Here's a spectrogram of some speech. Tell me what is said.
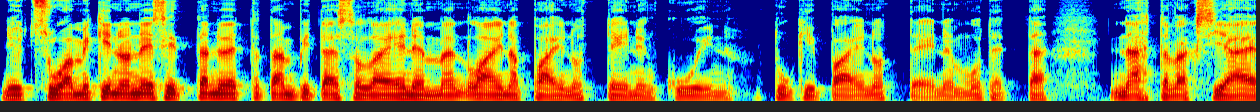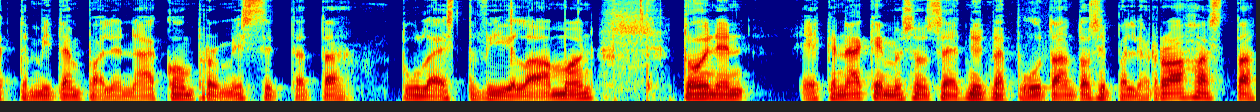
nyt Suomikin on esittänyt, että tämän pitäisi olla enemmän lainapainotteinen kuin tukipainotteinen, mutta että nähtäväksi jää, että miten paljon nämä kompromissit tätä tulee sitten viilaamaan. Toinen ehkä näkemys on se, että nyt me puhutaan tosi paljon rahasta,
